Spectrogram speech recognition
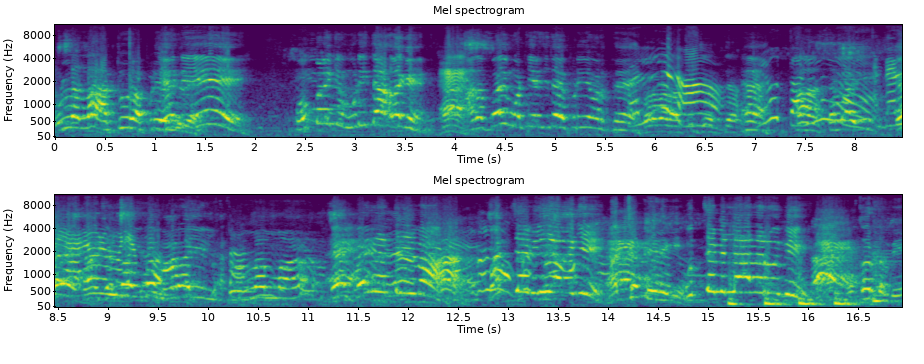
உள்ளெல்லாம் அட்டூர் அப்படியே. பொம்பளைக்கு முடித்தா அழகு. அத போய் மொட்டை அடிச்சுட்டா வருது. உச்சமில்லாத ரூபி உட்காரு தம்பி.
